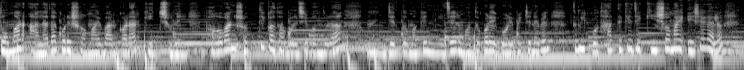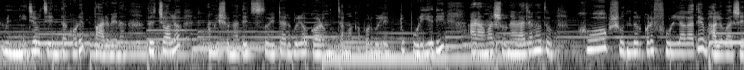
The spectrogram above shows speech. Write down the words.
তোমার আলাদা করে সময় বার করার কিচ্ছু নেই। ভগবান সত্যি কথা বলছি, বন্ধুরা যে, তোমাকে নিজের মতো করে গড়ে পিঠে নেবেন। তুমি কোথা থেকে যে, কি সময় এসে গেল, তুমি নিজেও চিন্তা করে পারবে না। তো চলো, আমি সোনাদের সোয়েটারগুলো, গরম জামা কাপড়গুলো একটু পরিয়ে দিই। আর আমার সোনারা জানো তো খুব সুন্দর করে ফুল লাগাতে ভালোবাসে।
